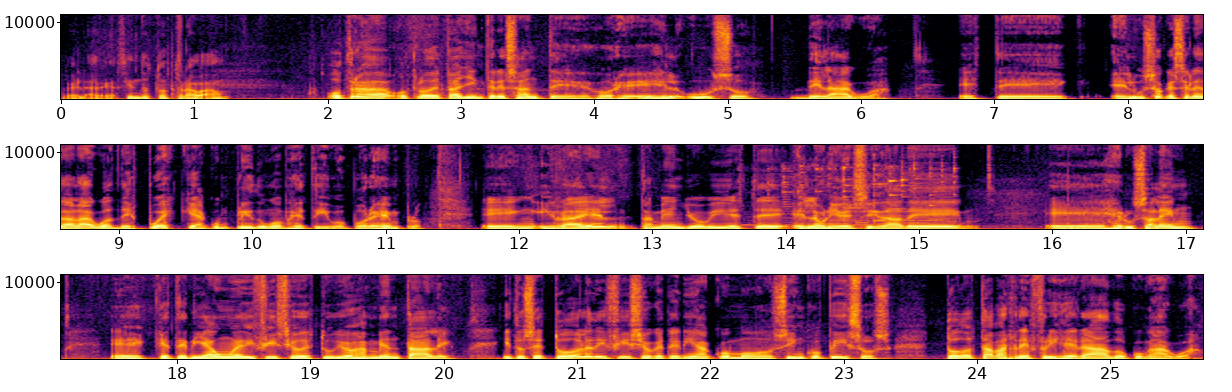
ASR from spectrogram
¿verdad? Haciendo estos trabajos. Otra, otro detalle interesante, Jorge, es el uso del agua. Este, el uso que se le da al agua después que ha cumplido un objetivo. Por ejemplo, en Israel también yo vi este, en la Universidad de eh, Jerusalén, eh, que tenía un edificio de estudios ambientales. Entonces todo el edificio que tenía como cinco pisos, todo estaba refrigerado con agua.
